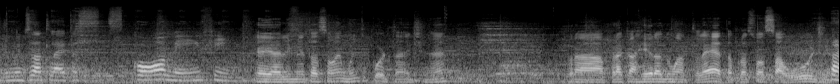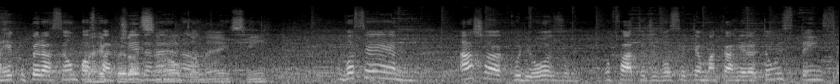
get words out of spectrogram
onde muitos atletas comem, enfim. É, a alimentação é muito importante, né? para a carreira de um atleta, para sua saúde. Para recuperação pós-partida, né? Renato? também, sim. Você acha curioso o fato de você ter uma carreira tão extensa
